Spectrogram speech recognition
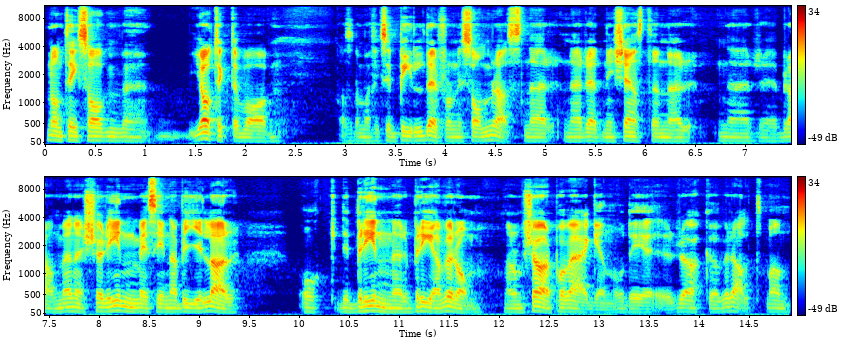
någonting som eh, jag tyckte var... Alltså när man fick se bilder från i somras när, när räddningstjänsten, när, när brandmännen kör in med sina bilar och det brinner bredvid dem när de kör på vägen och det är rök överallt. Man,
